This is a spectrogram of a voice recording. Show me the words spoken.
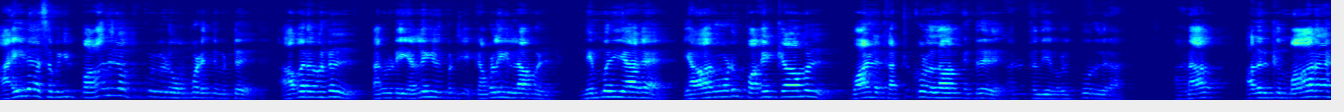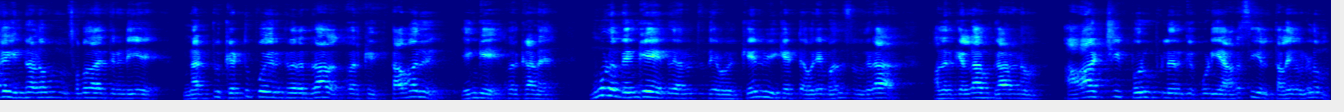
ஐநா சபையில் பாதுகாப்பு குழுவிடம் ஒப்படைத்துவிட்டு அவரவர்கள் தங்களுடைய எல்லைகள் பற்றிய கவலை இல்லாமல் நிம்மதியாக யாரோடும் பகைக்காமல் வாழ கற்றுக்கொள்ளலாம் என்று அருள் தந்தை அவர்கள் கூறுகிறார். ஆனால் அதற்கு மாறாக இன்றளவும் சமுதாயத்தினிடையே நட்பு கெட்டு போயிருக்கிறது என்றால் அதற்கு தவறு எங்கே? அதற்கான மூலம் எங்கே? என்று அருள் அவர்கள் கேள்வி கேட்டு அவரே பதில் சொல்கிறார். அதற்கெல்லாம் காரணம் ஆட்சி பொறுப்பில் இருக்கக்கூடிய அரசியல் தலைவர்களும்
